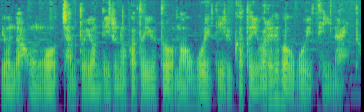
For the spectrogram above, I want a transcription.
読んだ本をちゃんと読んでいるのかというと、まあ覚えているかと言われれば覚えていないと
